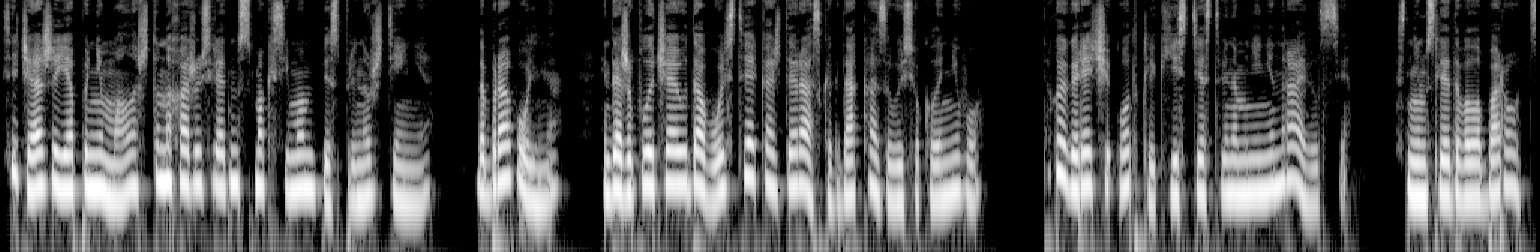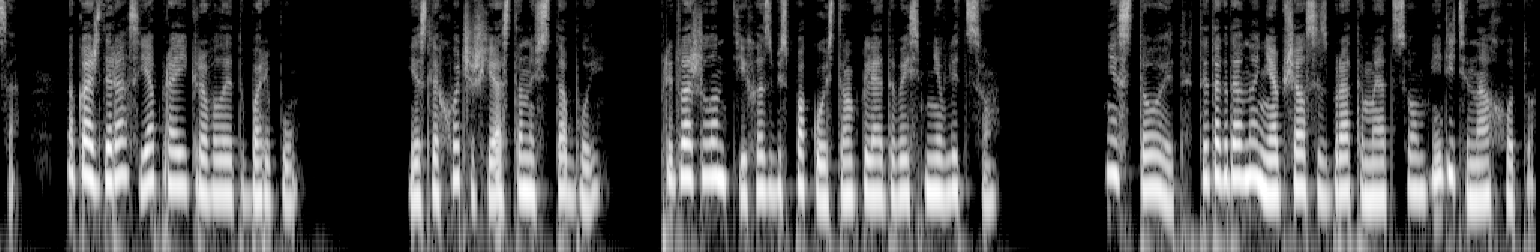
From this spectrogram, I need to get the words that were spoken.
Сейчас же я понимала, что нахожусь рядом с Максимом без принуждения. Добровольно. И даже получаю удовольствие каждый раз, когда оказываюсь около него. Такой горячий отклик, естественно, мне не нравился. С ним следовало бороться — но каждый раз я проигрывала эту борьбу. «Если хочешь, я останусь с тобой», — предложил он тихо, с беспокойством вглядываясь мне в лицо. «Не стоит. Ты так давно не общался с братом и отцом. Идите на охоту».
